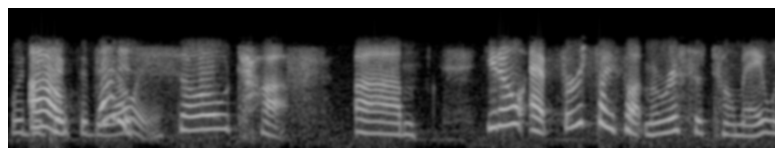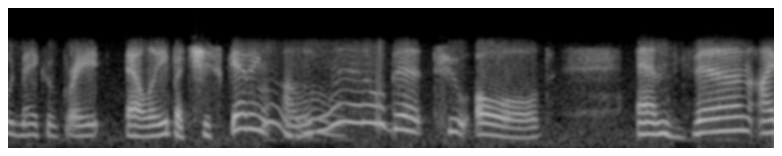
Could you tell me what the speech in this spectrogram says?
would you oh, pick to be that is Ellie? so tough. Um, you know, at first I thought Marisa Tomei would make a great Ellie, but she's getting a Hmm. little bit too old. And then I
